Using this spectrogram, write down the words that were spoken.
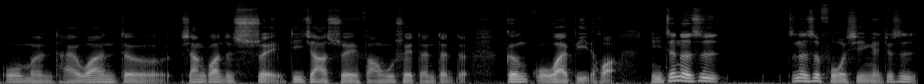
我们台湾的相关的税、地价税、房屋税等等的，跟国外比的话，你真的是真的是佛心诶，就是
